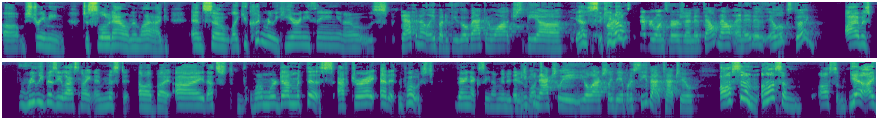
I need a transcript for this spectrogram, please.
um, streaming to slow down and lag. And so like you couldn't really hear anything you know it was Definitely, but if you go back and watch the uh yes it came out. Everyone's version, it's out now and it is it looks good. i was really busy last night and i missed it. Uh, but i that's when we're done with this after i edit and post very next scene i'm going to do you can actually you'll actually be able to see that tattoo. Awesome, awesome, awesome. Yeah, I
